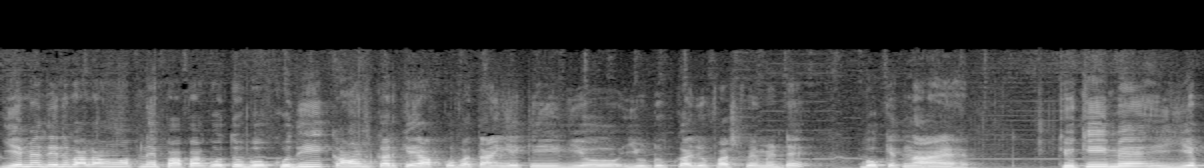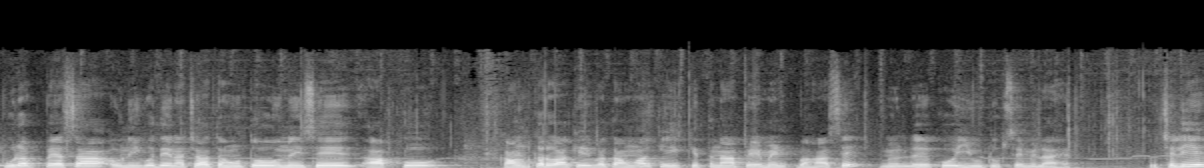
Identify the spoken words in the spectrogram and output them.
ये मैं देने वाला हूँ अपने पापा को। तो वो खुद ही काउंट करके आपको बताएँगे कि ये यूट्यूब का जो फ़र्स्ट पेमेंट है, वो कितना आया है। क्योंकि मैं ये पूरा पैसा उन्हीं को देना चाहता हूँ। तो उन्हीं से आपको काउंट करवा के बताऊँगा कि कितना पेमेंट वहाँ से मेरे को यूट्यूब से मिला है। तो चलिए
